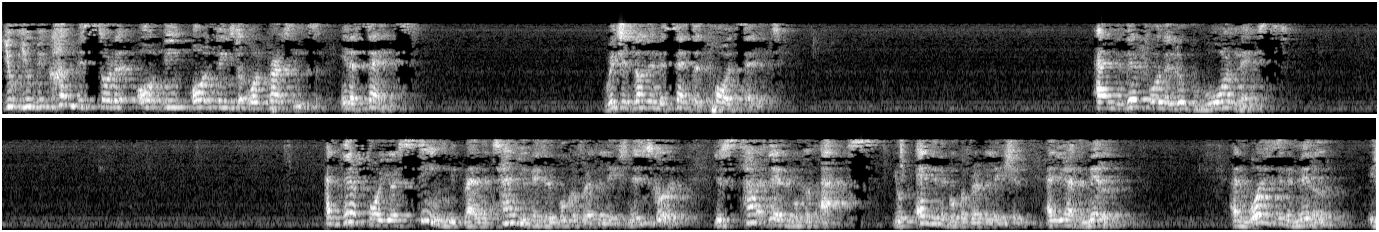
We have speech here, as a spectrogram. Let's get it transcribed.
You, you become this sort of all, being all things to all persons, in a sense. Which is not in the sense that Paul said it. And therefore, the lukewarmness And therefore, you're seeing by the time you get to the book of Revelation, it's good. You start there in the book of Acts, you end in the book of Revelation, and you have the middle. And what is in the middle is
